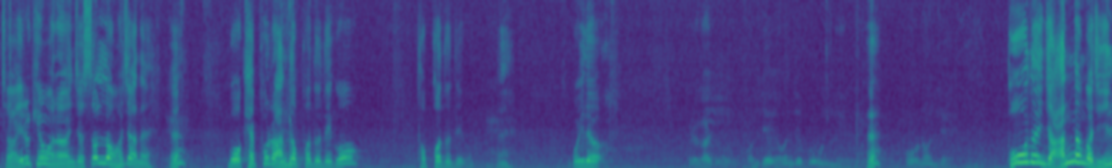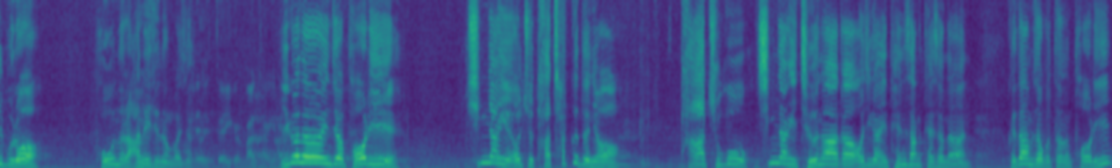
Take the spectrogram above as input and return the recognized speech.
자 이렇게 하면은 이제 썰렁 하잖아요. 예? 뭐 개포를 안 덮어도 되고 덮어도 되고. 예. 오히려 그래가지고 언제 언제 보온해요? 예? 보온 언제? 보온은 이제 안 넣은 거지 일부러 보온을 안 해주는 거지. 만상이. 이거는 이제 벌이 식량이 얼추 다 찼거든요. 다 주고 식량이 전화가 어지간히 된 상태에서는 그 다음서부터는 벌이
